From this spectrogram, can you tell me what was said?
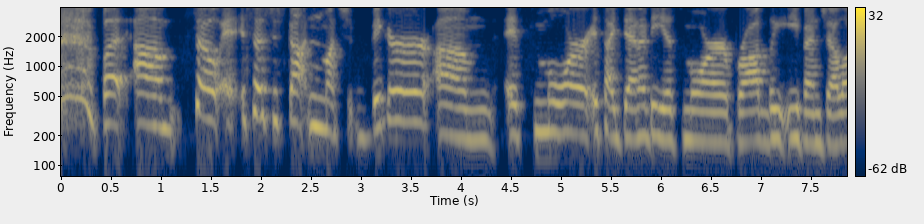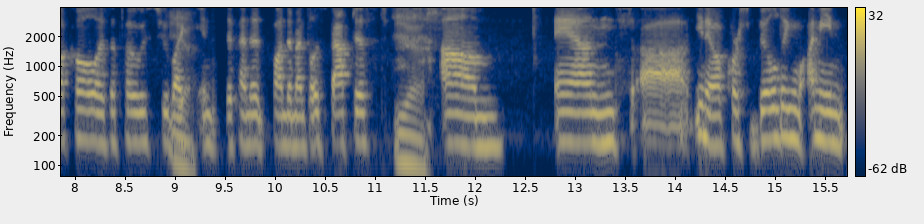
but um, so it, so it's just gotten much bigger. Um, it's more its identity is more broadly evangelical as opposed to like independent fundamentalist Baptist. Yes. Um, and uh, you know, of course, building. I mean,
